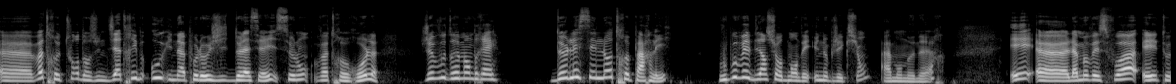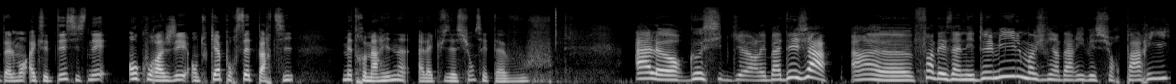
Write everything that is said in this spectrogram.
euh, votre tour dans une diatribe ou une apologie de la série selon votre rôle. Je vous demanderai de laisser l'autre parler. Vous pouvez bien sûr demander une objection à mon honneur. Et la mauvaise foi est totalement acceptée, si ce n'est encouragée, en tout cas pour cette partie. Maître Marine, à l'accusation, c'est à vous. Alors, Gossip Girl, et bah déjà, hein, euh, fin des années 2000, moi je viens d'arriver sur Paris.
